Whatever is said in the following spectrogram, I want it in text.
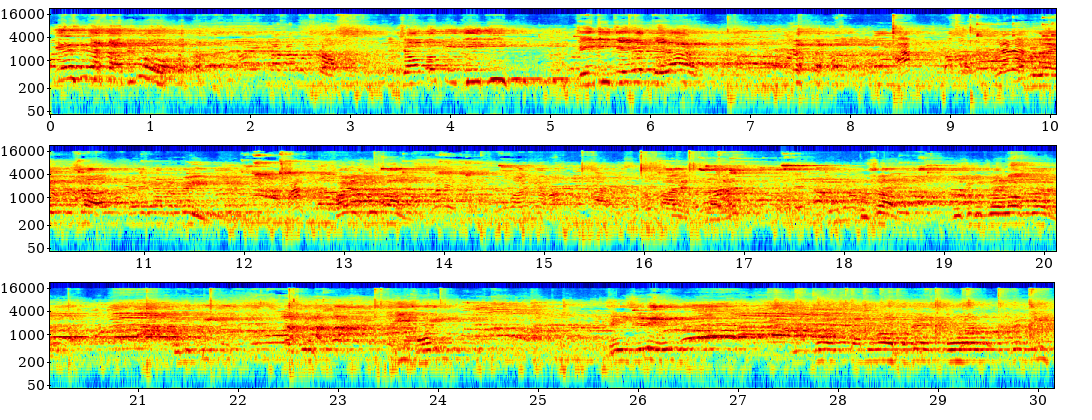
Yan ang sinasabi ko. Shoutout kay JG. JG, JF, JR. Wala na. Number 9, Rizal, setting up the page. Finds Gonzalez. Gonzalez, brother. Rizal, losing control of the Philippines. B-boy. Takes it in. Two points coming off the bench for 20.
